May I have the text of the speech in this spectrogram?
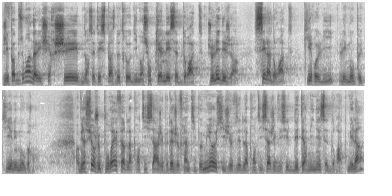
Je n'ai pas besoin d'aller chercher dans cet espace de très haute dimension quelle est cette droite. Je l'ai déjà. C'est la droite qui relie les mots petits et les mots grands. Alors bien sûr, je pourrais faire de l'apprentissage, et peut-être je ferais un petit peu mieux si je faisais de l'apprentissage et que j'essayais de déterminer cette droite. Mais là,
